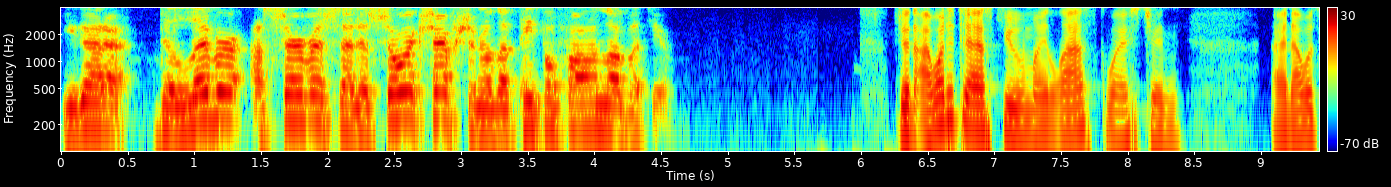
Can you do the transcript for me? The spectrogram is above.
You got to deliver a service that is so exceptional that people fall in love with you. Jen, I wanted to ask you my last question, and I would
